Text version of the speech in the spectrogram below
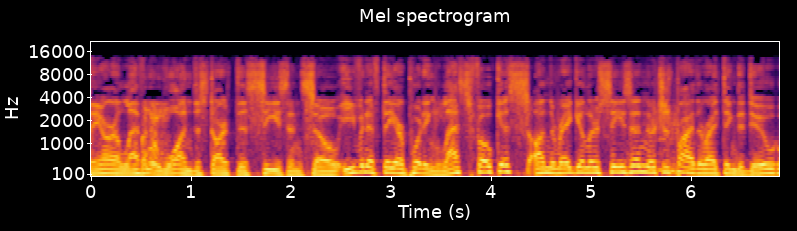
they are 11 and 1 to start this season. So even if they are putting less focus on the regular season, which is probably the right thing to do,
